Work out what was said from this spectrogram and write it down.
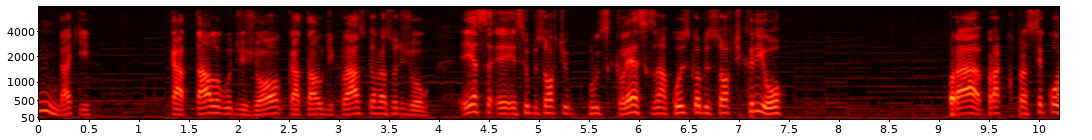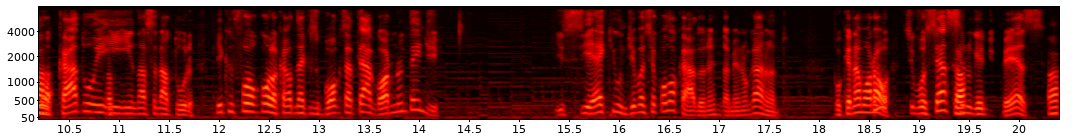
Hum. Tá aqui. Catálogo de jogo, catálogo de clássico e versão de jogo. Esse, esse Ubisoft Plus Classics é uma coisa que a Ubisoft criou para ser colocado em, na assinatura. Por que, que foi colocado no Xbox até agora não entendi. E se é que um dia vai ser colocado, né? Também não garanto. Porque, na moral, se você assina o Game Pass, Ah.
